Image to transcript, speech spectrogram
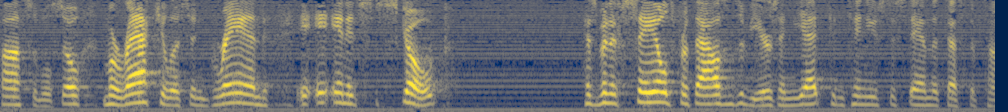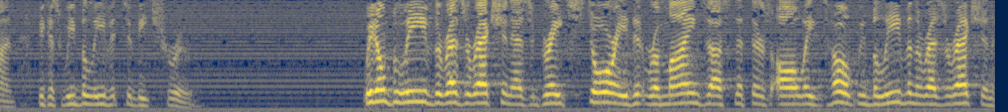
possible, so miraculous and grand in its scope, has been assailed for thousands of years and yet continues to stand the test of time because we believe it to be true. We don't believe the resurrection as a great story that reminds us that there's always hope. We believe in the resurrection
